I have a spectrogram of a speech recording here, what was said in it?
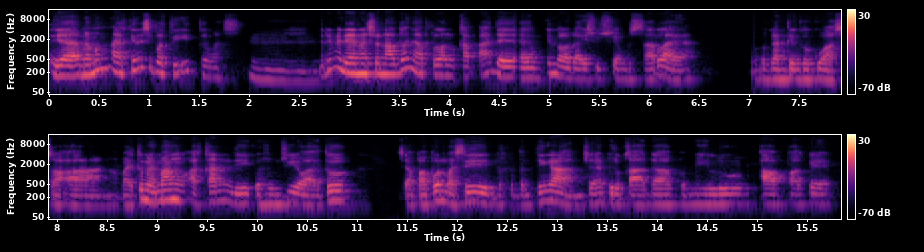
ya memang akhirnya seperti itu, Mas. Hmm. Jadi media nasional itu hanya pelengkap aja ya. Mungkin kalau ada isu-isu yang besar lah ya. Pergantian kekuasaan. Apa itu memang akan dikonsumsi. Wah itu siapa pun pasti berkepentingan. Misalnya pilkada, pemilu, apa kayak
